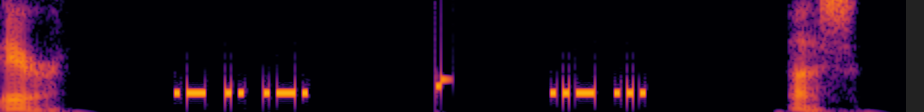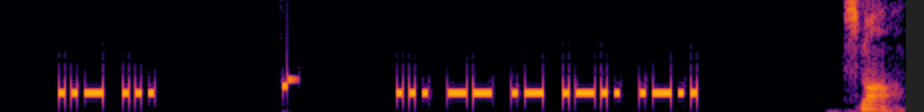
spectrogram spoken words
Air. Us. Small.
